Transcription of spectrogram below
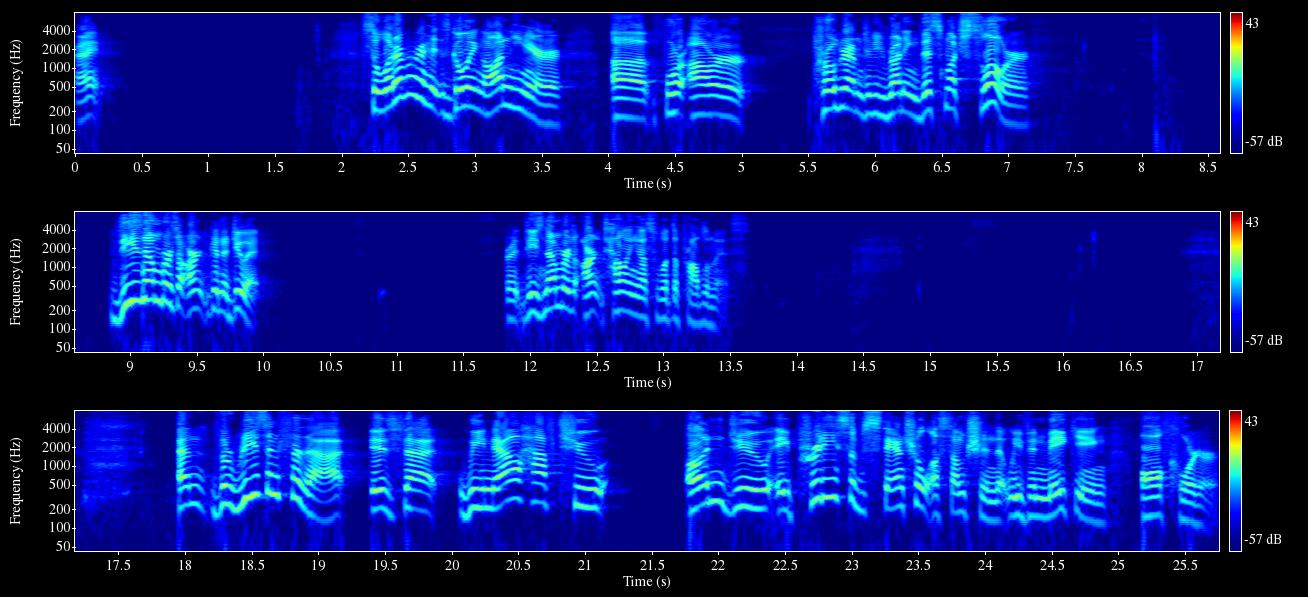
Right? So whatever is going on here uh, for our program to be running this much slower, these numbers aren't going to do it. Right? These numbers aren't telling us what the problem is. And the reason for that is that we now have to undo a pretty substantial assumption that we've been making all quarter.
